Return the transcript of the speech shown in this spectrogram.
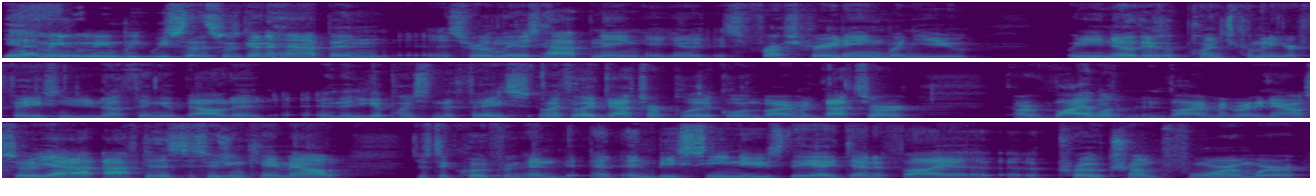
Yeah i mean i mean we, we said this was going to happen and it certainly is happening. You know it's frustrating when you when you know there's a punch coming in your face and you do nothing about it and then you get punched in the face. And i feel like that's our political environment. That's our our violent environment right now. So yeah after this decision came out just a quote from NBC News, they identify a, a pro-Trump forum where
